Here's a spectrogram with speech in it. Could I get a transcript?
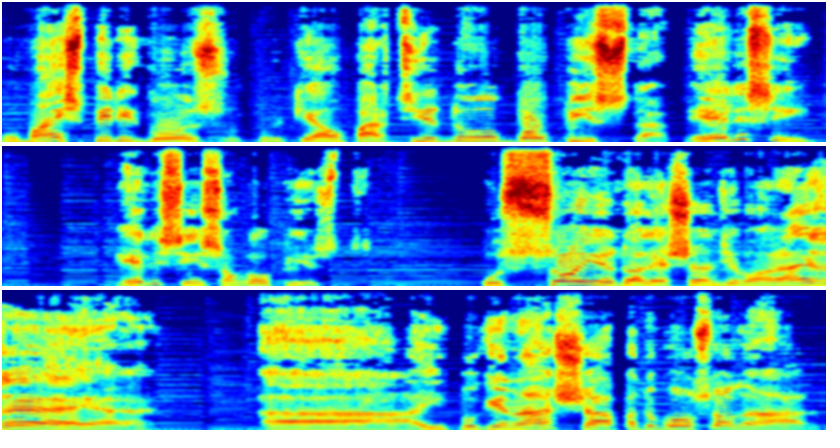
O mais perigoso, porque é um partido golpista. Eles sim. Eles sim são golpistas. O sonho do Alexandre de Moraes é, é a impugnar a chapa do Bolsonaro.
